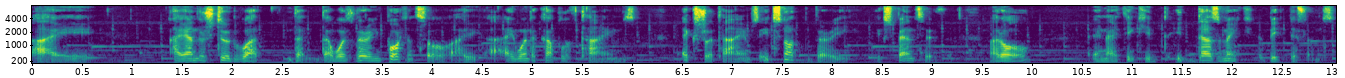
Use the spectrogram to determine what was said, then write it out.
I I understood what that, that was very important. So I, I went a couple of times, extra times. It's not very expensive at all. And I think it, it does make a big difference.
